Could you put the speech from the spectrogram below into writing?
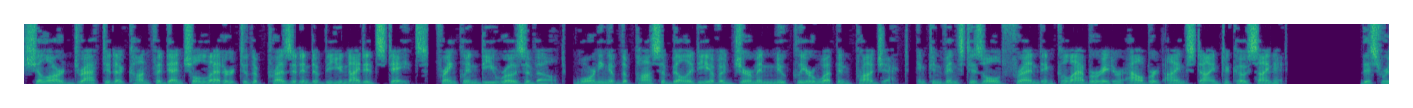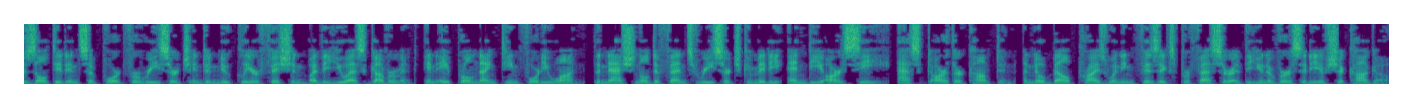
Szilard drafted a confidential letter to the President of the United States, Franklin D. Roosevelt, warning of the possibility of a German nuclear weapon project, and convinced his old friend and collaborator Albert Einstein to co-sign it. This resulted in support for research into nuclear fission by the U.S. government. In April 1941, the National Defense Research Committee (NDRC) asked Arthur Compton, a Nobel Prize-winning physics professor at the University of Chicago,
